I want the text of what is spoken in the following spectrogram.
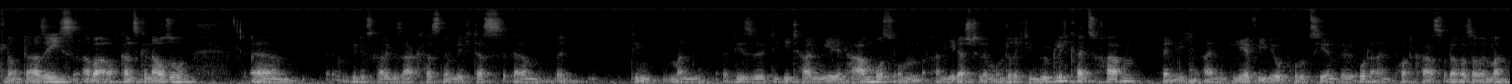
Genau, da sehe ich es aber auch ganz genauso, ähm, wie du es gerade gesagt hast, nämlich, dass ähm, die, man diese digitalen Medien haben muss, um an jeder Stelle im Unterricht die Möglichkeit zu haben, wenn ich ein Lehrvideo produzieren will oder einen Podcast oder was auch immer,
